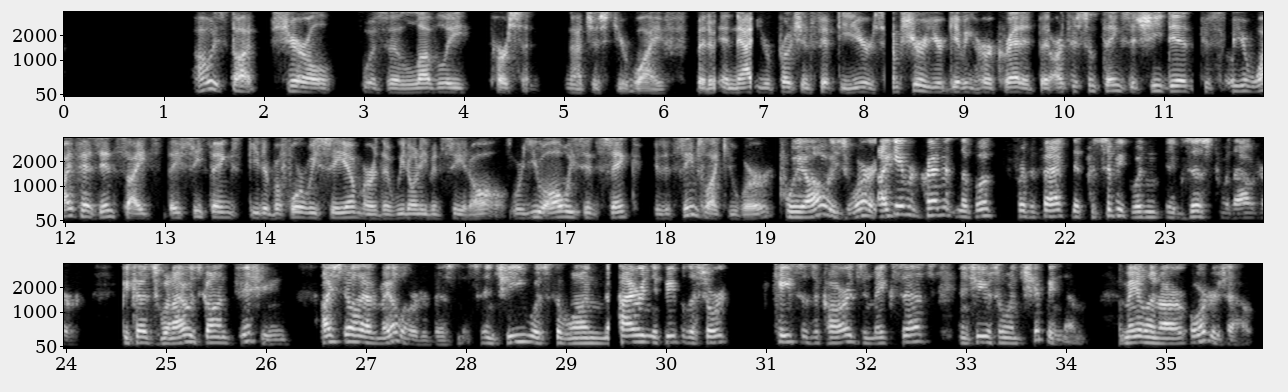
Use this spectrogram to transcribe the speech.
I always thought Cheryl was a lovely person not just your wife, but and now you're approaching 50 years. I'm sure you're giving her credit, but are there some things that she did? Because your wife has insights. They see things either before we see them or that we don't even see at all. Were you always in sync? Because it seems like you were. We always were. I gave her credit in the book for the fact that Pacific wouldn't exist without her. Because when I was gone fishing, I still had a mail order business, and she was the one hiring the people to sort cases of cards and make sets, and she was the one shipping them mailing our orders out.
